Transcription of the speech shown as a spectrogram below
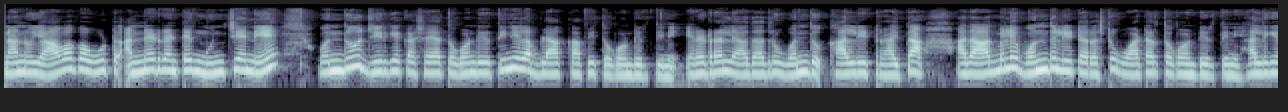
ನಾನು ಯಾವಾಗ ಊಟ ಹನ್ನೆರಡು ಗಂಟೆಗೆ ಮುಂಚೆನೇ ಒಂದು ಜೀರಿಗೆ ಕಷಾಯ ತೊಗೊಂಡಿರ್ತೀನಿ, ಇಲ್ಲ ಬ್ಲ್ಯಾಕ್ ಕಾಫಿ ತೊಗೊಂಡಿರ್ತೀನಿ. ಎರಡರಲ್ಲಿ ಯಾವುದಾದ್ರೂ ಒಂದು ಕಾಲು ಲೀಟ್ರ್ ಆಯಿತಾ? ಅದಾದಮೇಲೆ ಒಂದು ಲೀಟರಷ್ಟು ವಾಟರ್ ತೊಗೊಂಡಿರ್ತೀನಿ. ಅಲ್ಲಿಗೆ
